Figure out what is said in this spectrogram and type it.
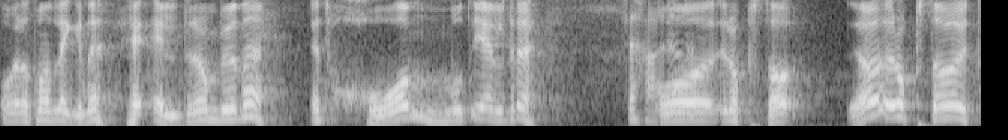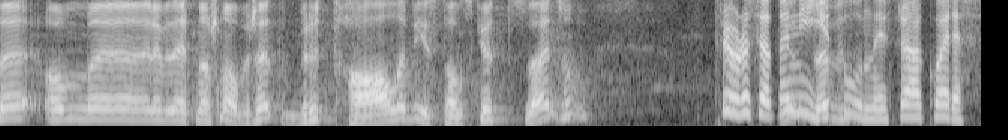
over at man legger ned Eldreombudet. Et hån mot de eldre. Se her, ja. Og Ropstad ja, Ropstad var ute om eh, revidert nasjonalbudsjett. Brutale bistandskutt. Så det er liksom Prøver du å si at det er nye toner fra KrF,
